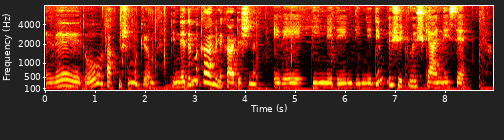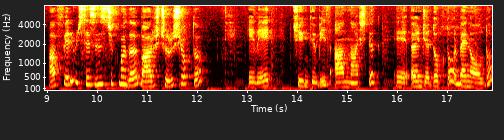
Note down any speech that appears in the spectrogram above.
Evet, o takmışım bakıyorum. Dinledin mi kalbini kardeşini? Evet dinledim dinledim. Üşütmüş kendisi. Aferin hiç sesiniz çıkmadı. Bağırış çağırış yoktu. Evet çünkü biz anlaştık. Ee, önce doktor ben oldum.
